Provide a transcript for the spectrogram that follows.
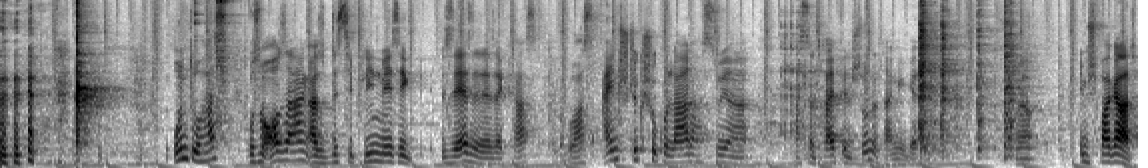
Und du hast, muss man auch sagen, also disziplinmäßig sehr, sehr, sehr, sehr krass. Du hast ein Stück Schokolade, hast du ja, hast eine Dreiviertelstunde dran gegessen. Ja. Im Spagat.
